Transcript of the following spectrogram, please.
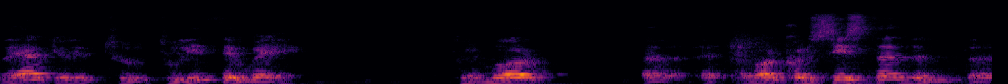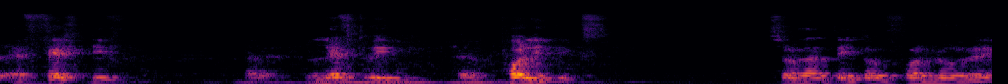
their duty to to lead the way to a more uh, a more consistent and uh, effective uh, left-wing politics, so that they don't follow the,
